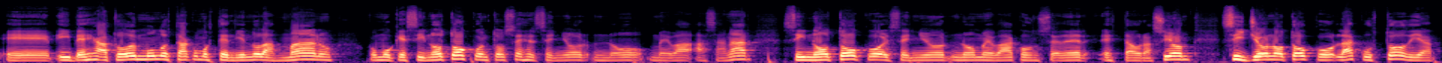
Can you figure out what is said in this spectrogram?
eh, y ves a todo el mundo está como extendiendo las manos, como que si no toco, entonces el Señor no me va a sanar. Si no toco, el Señor no me va a conceder esta oración. Si yo no toco la custodia,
